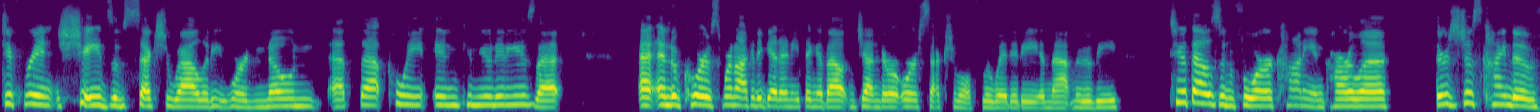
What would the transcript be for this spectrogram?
different shades of sexuality were known at that point in communities that and of course we're not going to get anything about gender or sexual fluidity in that movie 2004 connie and carla there's just kind of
